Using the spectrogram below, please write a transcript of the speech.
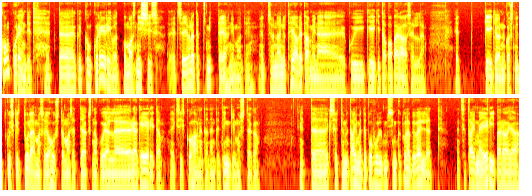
konkurendid, et äh, kõik konkureerivad omas nišis, et see ei ole teps mitte jah niimoodi, et see on ainult hea vedamine, kui keegi tabab ära selle keegi on kas nüüd kuskilt tulemas või ohustamas, et teaks nagu jälle reageerida, ehk siis kohaneda nende tingimustega. et äh, eks ütleme, taimede puhul, mis siin ka tuleb ju välja, et, et see taime eripära ja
